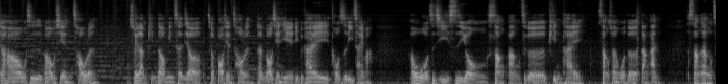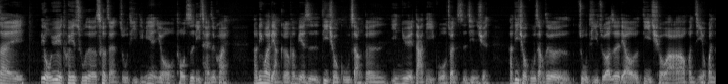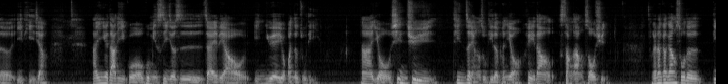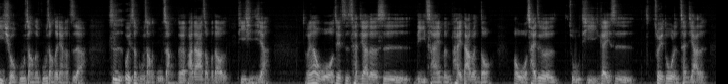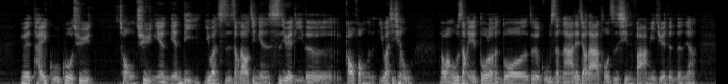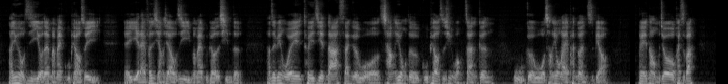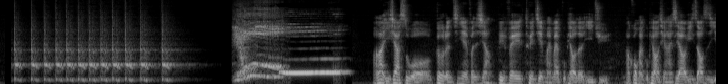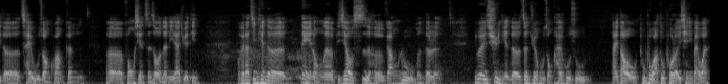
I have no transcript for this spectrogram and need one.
大家好，我是保险超人。虽然频道名称叫叫保险超人，但保险也离不开投资理财嘛。而我自己是用商岸这个平台上传我的档案。商岸在六月推出的策展主题里面有投资理财这块，那另外两个分别是地球鼓掌跟音乐大帝国钻石精选。那地球鼓掌这个主题主要是聊地球啊，然后环境有关的议题这样。那音乐大帝国顾名思义就是在聊音乐有关的主题。那有兴趣听这两个主题的朋友，可以到商岸搜寻。那刚刚说的地球鼓掌的鼓掌这两个字啊，是卫生鼓掌的鼓掌，对，怕大家找不到，提醒一下。OK，那我这次参加的是理财门派大乱斗哦，我猜这个。主题应该也是最多人参加的，因为台股过去从去年年底一万四涨到今年四月底的高峰一万七千五，网络上也多了很多这个股神啊，在教大家投资心法、秘诀等等这样。那因为我自己有在买卖股票，所以呃也来分享一下我自己买卖股票的心得。那这边我会推荐大家三个我常用的股票资讯网站，跟五个我常用来判断指标。OK，那我们就开始吧。好，那以下是我个人经验分享，并非推荐买卖股票的依据。啊购买股票前还是要依照自己的财务状况跟呃风险承受的能力来决定。OK，那今天的内容呢，比较适合刚入门的人，因为去年的证券户总开户数。来到突破啊，突破了一千一百万，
